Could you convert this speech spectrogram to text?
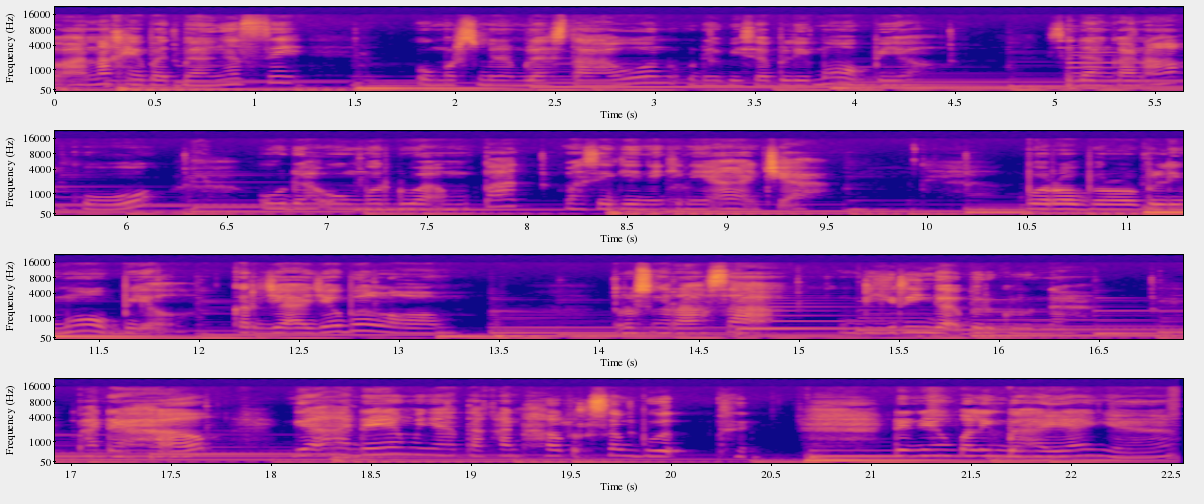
itu anak hebat banget sih. Umur 19 tahun udah bisa beli mobil. Sedangkan aku udah umur 24 masih gini-gini aja. Boro-boro beli mobil, kerja aja belum. Terus ngerasa diri gak berguna Padahal gak ada yang menyatakan hal tersebut. Dan yang paling bahayanya,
